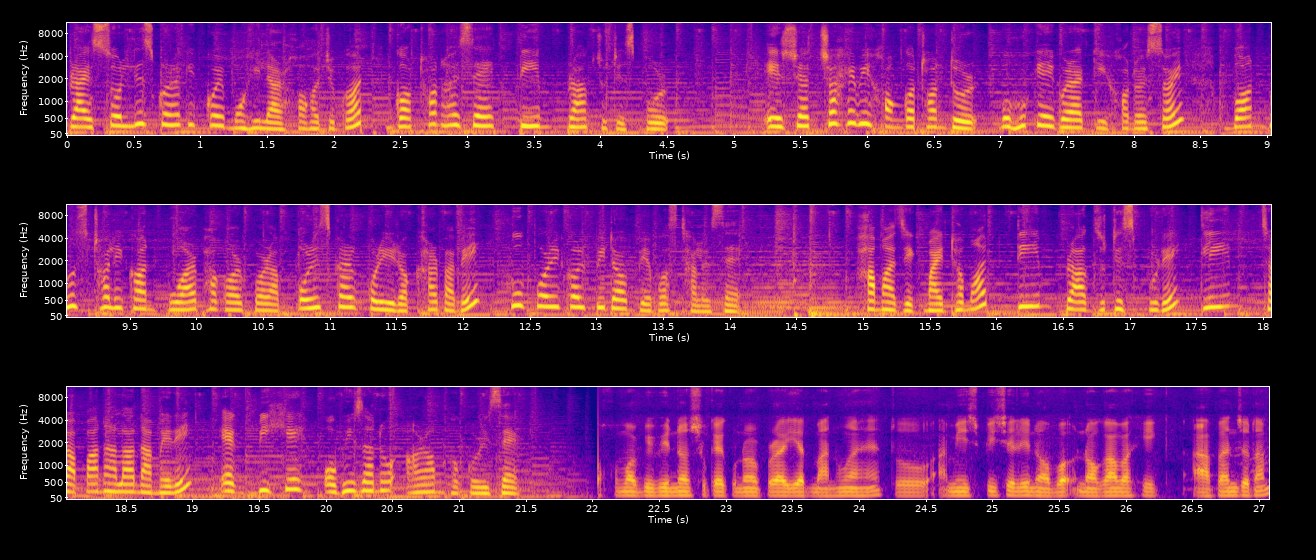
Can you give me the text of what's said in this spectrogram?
প্ৰায় চল্লিছগৰাকীকৈ মহিলাৰ সহযোগত গঠন হৈছে টীম প্ৰাগজ্যোতিষপুৰ। এই স্বেচ্ছাসেৱী সংগঠনটোৰ বহুকেইগৰাকী সদস্যই বনভোজস্থলীখন পুৱাৰ ভাগৰ পৰা পৰিষ্কাৰ কৰি ৰখাৰ বাবে সুপৰিকল্পিত ব্যৱস্থা লৈছে। সামাজিক মাধ্যমত টীম প্ৰাগজ্যোতিষপুৰে ক্লীন চাপানালা নামেৰে এক বিশেষ অভিযানো আৰম্ভ কৰিছে। অসমৰ বিভিন্ন চুকে কোণৰ পৰা ইয়াত মানুহ আহে তো আমি স্পেচিয়েলি নৱ নগাঁওবাসীক আহ্বান জনাম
